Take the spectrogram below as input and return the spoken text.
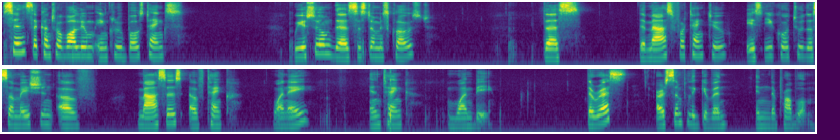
Since the control volume include both tanks, we assume the system is closed. Thus, the mass for tank 2 is equal to the summation of masses of tank 1A and tank 1B. The rest are simply given in the problem.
